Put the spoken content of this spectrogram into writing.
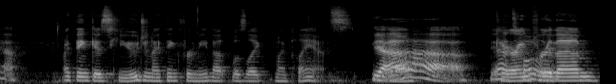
yeah I think is huge. And I think for me, that was like my plants. you know? yeah yeah Caring totally. for them,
